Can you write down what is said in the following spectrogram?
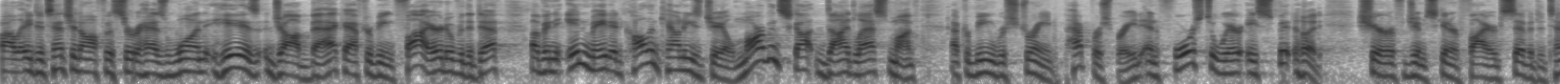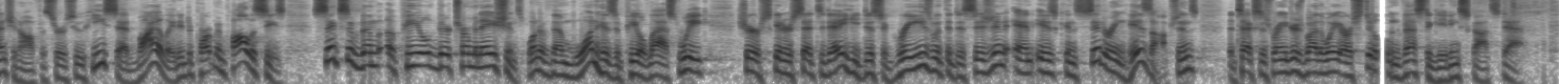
While a detention officer has won his job back after being fired over the death of an inmate at Collin County's jail, Marvin Scott died last month after being restrained, pepper sprayed, and forced to wear a spit hood. Sheriff Jim Skinner fired seven detention officers who he said violated department policies. Six of them appealed their terminations. One of them won his appeal last week. Sheriff Skinner said today he disagrees with the decision and is considering his options. The Texas Rangers, by the way, are still investigating Scott's death.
